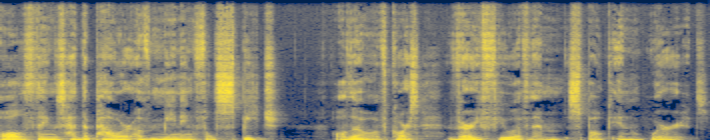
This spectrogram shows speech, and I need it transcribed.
all things had the power of meaningful speech, although, of course, very few of them spoke in words.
